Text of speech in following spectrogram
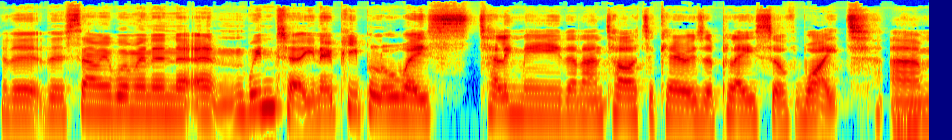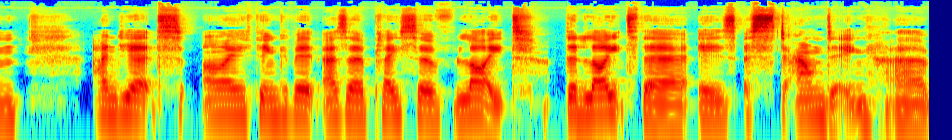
the the Sami woman and, and winter. You know, people always telling me that Antarctica is a place of white. Mm-hmm. And yet I think of it as a place of light. The light there is astounding, uh,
